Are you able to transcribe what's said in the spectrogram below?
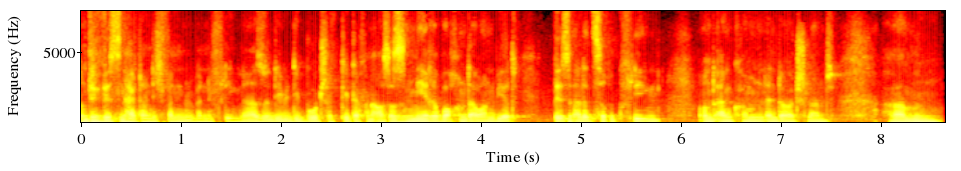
und wir wissen halt noch nicht, wann, wann wir fliegen. Ne? Also die, die Botschaft geht davon aus, dass es mehrere Wochen dauern wird, bis alle zurückfliegen und ankommen in Deutschland. Ähm,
